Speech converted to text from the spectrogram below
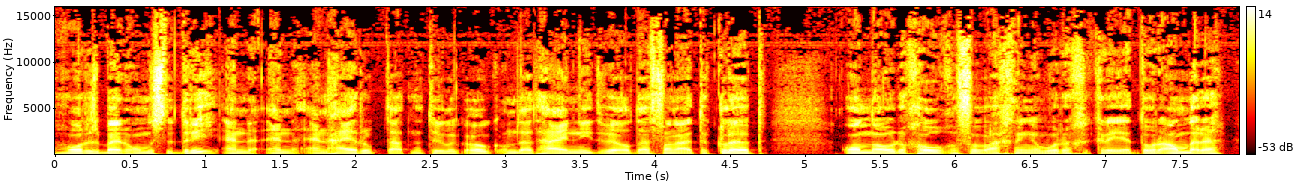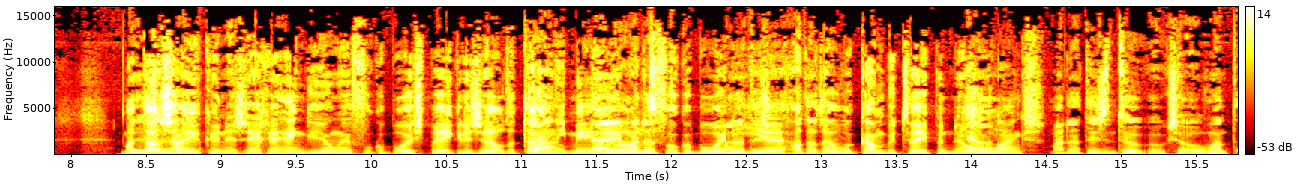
horen ze bij de onderste drie. En, en, en hij roept dat natuurlijk ook omdat hij niet wil dat vanuit de club onnodig hoge verwachtingen worden gecreëerd door anderen. Maar Dus, dan eh, zou je kunnen zeggen, Henk de Jong en Boy spreken dezelfde taal Ja, niet meer. nee, maar dat- maar dat is- eh, had het over Cambuur 2.0 Ja. onlangs. Maar dat is natuurlijk ook zo, want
